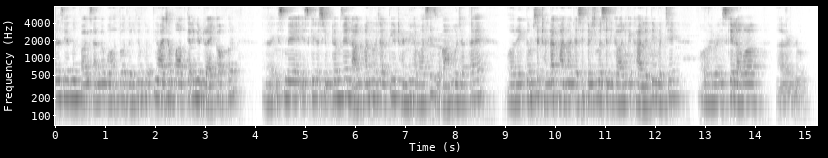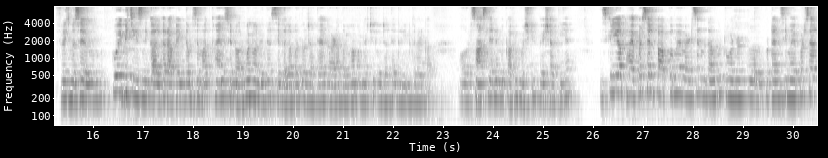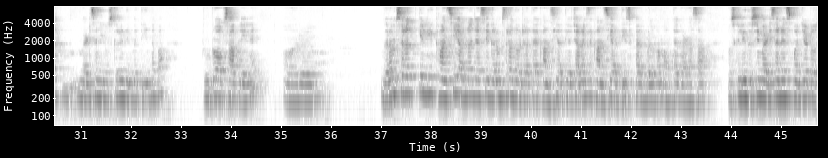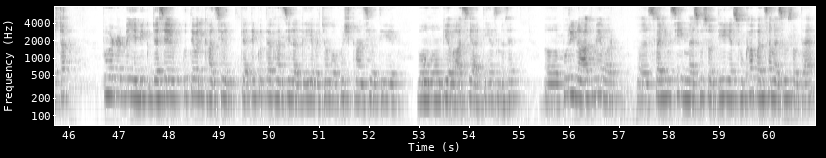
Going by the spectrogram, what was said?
सेहतमंद पाकिस्तान में बहुत बहुत वेलकम करती हूँ। आज हम बात करेंगे ड्राई कफ पर। इसमें, इसके जो सिम्टम्स हैं, नाक बंद हो जाती है, ठंडी हवा से ज़ुकाम हो जाता है और एकदम से ठंडा खाना जैसे फ्रिज में से निकाल के खा लेते हैं बच्चे। और इसके अलावा फ्रिज में से कोई भी चीज़ निकाल कर आप एकदम से मत खाएँ, उसे नॉर्मल होने दें, उससे गला बंद हो जाता है, गाढ़ा बलगम आना शुरू हो जाता है ग्रीन कलर का। और सांस लेने में काफ़ी मुश्किल पेश आती है। इसके लिए आप हाइपर सेल्फ आपको मैं मेडिसिन बताऊँगी टू हंड्रेड पोटेंसी में हाइपर सेल्फ मेडिसिन यूज़ करें दिन में तीन दफ़ा। टू ड्रॉप्स आप ले लें और गर्म सरद के लिए खांसी आना जैसे गर्म सरद हो जाता है, खांसी आती है, अचानक से खांसी आती है, सफ़ेद बलगम आता है, गाढ़ा सा। उसके लिए दूसरी मेडिसिन है स्पंजिया टोस्टा टू हंड्रेड में ये भी जैसे कुत्ते वाली खांसी कहते हैं कुत्ता खांसी लग गई है, बच्चों को खुश खांसी होती है भों भों की आवाज़ सी आती है उसमें से। पूरी नाक में और स्वेलिंग सी महसूस होती है या सूखापन सा महसूस होता है।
